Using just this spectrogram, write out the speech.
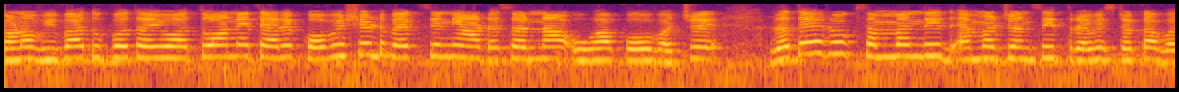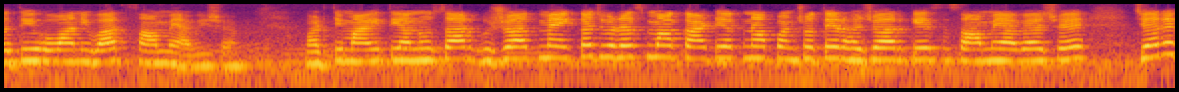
ઘણો વિવાદ ઊભો થયો હતો અને ત્યારે કોવિશિલ્ડ વેક્સિનની આડઅસરના ઉહાપો વચ્ચે હૃદયરોગ સંબંધિત એમરજન્સી ત્રેવીસ ટકા વધી હોવાની વાત સામે આવી છે. મળતી માહિતી અનુસાર ગુજરાતમાં એક જ વર્ષમાં કાર્ડિયકના પંચોતેર હજાર કેસ સામે આવ્યા છે, જ્યારે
